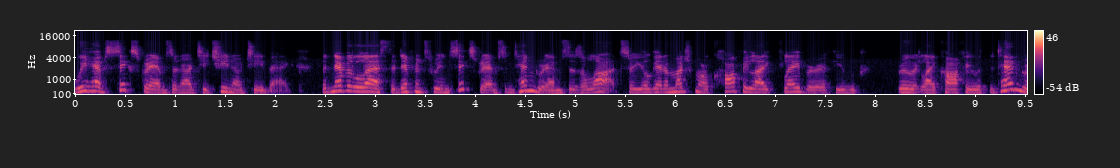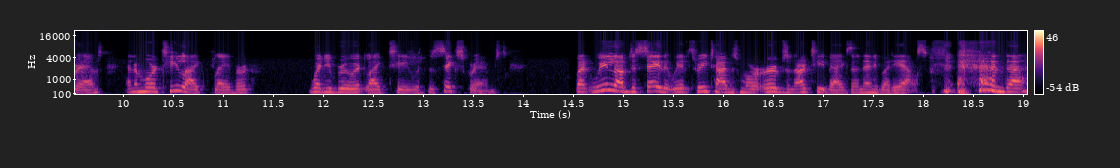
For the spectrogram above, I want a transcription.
We have six grams in our Teeccino tea bag, but nevertheless, the difference between six grams and 10 grams is a lot. So you'll get a much more coffee like flavor if you brew it like coffee with the 10 grams, and a more tea like flavor when you brew it like tea with the six grams. but we love to say that we have three times more herbs in our tea bags than anybody else, and uh,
